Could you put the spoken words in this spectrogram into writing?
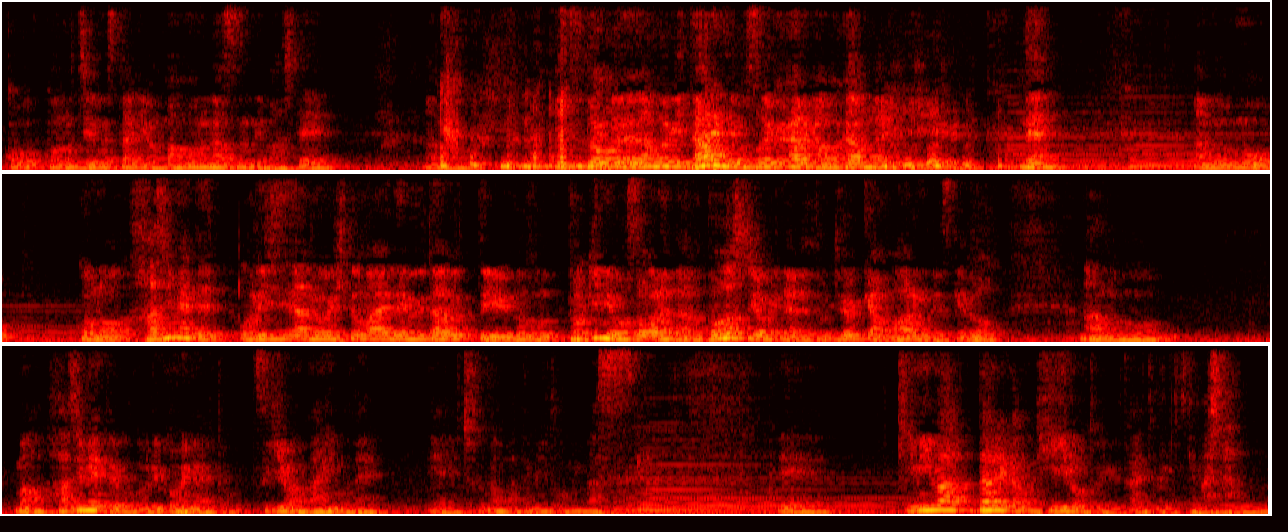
ここのジェームスターには魔物が住んでましてあの いつどこで何時誰に襲いかかるか分かんないっていうね。あのもうこの初めてオリジナルを人前で歌うっていうのの時に襲われたらどうしようみたいなドキドキ感もあるんですけどあのまあ初めてを乗り越えないと次はないので、えーちょっと頑張ってみようと思います、えー君は誰かのヒーロー」というタイトルをつけました。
